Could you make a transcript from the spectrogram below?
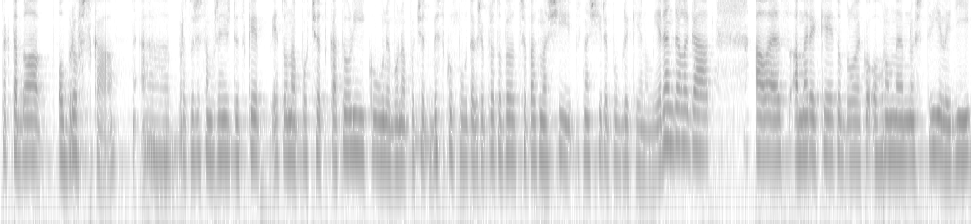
tak ta byla obrovská, protože samozřejmě vždycky je to na počet katolíků nebo na počet biskupů, takže proto byl třeba z naší, z naší republiky jenom jeden delegát, ale z Ameriky to bylo jako ohromné množství lidí,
